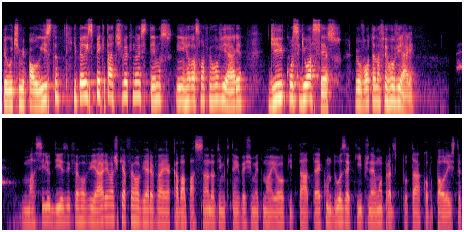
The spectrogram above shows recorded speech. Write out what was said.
pelo time paulista e pela expectativa que nós temos em relação à Ferroviária de conseguir o acesso. Meu voto é na Ferroviária. Marcílio Dias e Ferroviária, eu acho que a Ferroviária vai acabar passando, é um time que tem um investimento maior, que está até com duas equipes, né? uma para disputar a Copa Paulista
